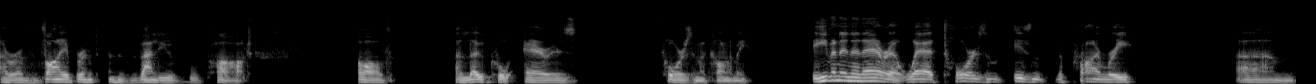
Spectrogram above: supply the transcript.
are a vibrant and valuable part of a local area's tourism economy. Even in an area where tourism isn't the primary um,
